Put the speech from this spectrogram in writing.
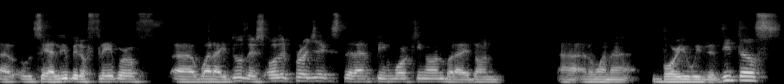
I would say, a little bit of flavor of uh, what I do. There's other projects that I've been working on, but I don't, uh, I don't want to bore you with the details.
